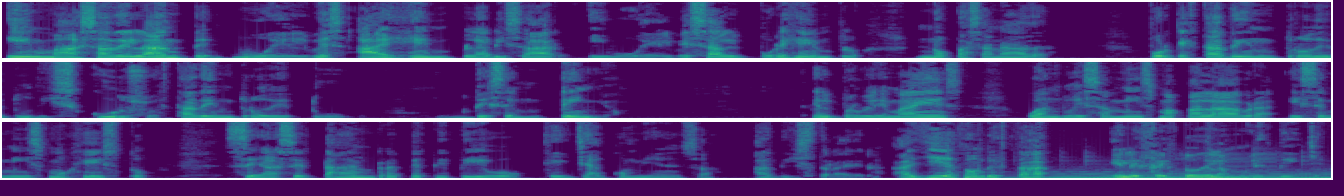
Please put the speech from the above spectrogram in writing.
y más adelante vuelves a ejemplarizar y vuelves al, por ejemplo, no pasa nada, porque está dentro de tu discurso, está dentro de tu desempeño. El problema es cuando esa misma palabra, ese mismo gesto, se hace tan repetitivo que ya comienza a distraer. Allí es donde está el efecto de la muletilla.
